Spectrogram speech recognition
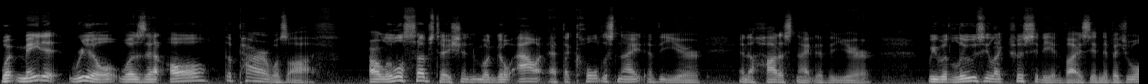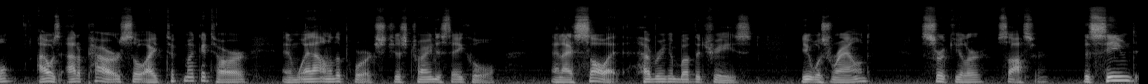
What made it real was that all the power was off. Our little substation would go out at the coldest night of the year and the hottest night of the year. We would lose electricity, advised the individual. I was out of power, so I took my guitar and went out on the porch, just trying to stay cool. And I saw it hovering above the trees. It was round, circular, saucer. It seemed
